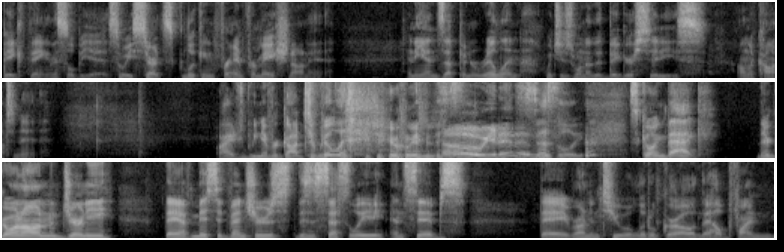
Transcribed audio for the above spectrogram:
big thing. This will be it. So he starts looking for information on it, and he ends up in Rillen, which is one of the bigger cities on the continent. I we never got to Rillen with no, we didn't. Cecily. So going back, they're going on a journey. They have misadventures. This is Cecily and Sibs. They run into a little girl and they help find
